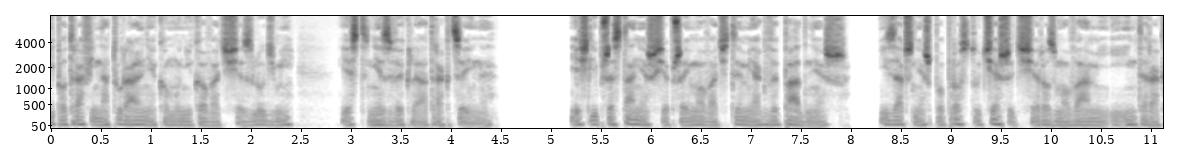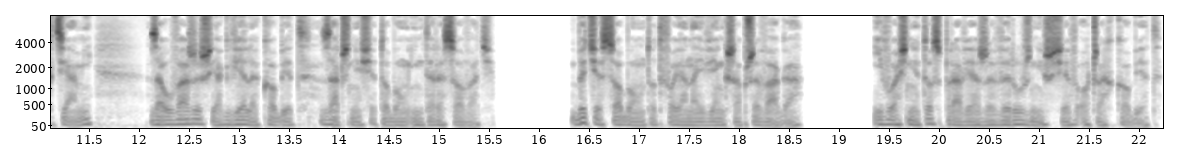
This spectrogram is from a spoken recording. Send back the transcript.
i potrafi naturalnie komunikować się z ludźmi, jest niezwykle atrakcyjny. Jeśli przestaniesz się przejmować tym, jak wypadniesz i zaczniesz po prostu cieszyć się rozmowami i interakcjami, zauważysz, jak wiele kobiet zacznie się tobą interesować. Bycie sobą to twoja największa przewaga i właśnie to sprawia, że wyróżnisz się w oczach kobiet.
